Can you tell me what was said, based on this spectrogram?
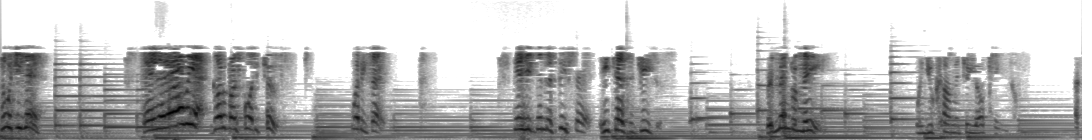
So what you said? Say that over yet. Go to verse 42. What did he say? Then he then the thief said, he to Jesus, Remember me when you come into your kingdom.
